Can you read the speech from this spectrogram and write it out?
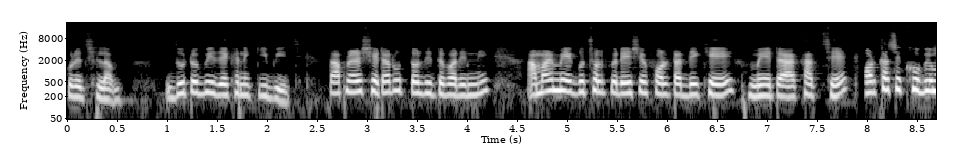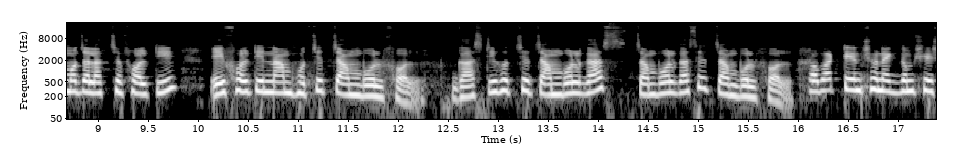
করেছিলাম, দুটো বীজ এখানে কি বীজ? তা আপনারা সেটার উত্তর দিতে পারেননি। আমার মেয়ে গোছল করে এসে ফলটা দেখে মেয়েটা খাচ্ছে। ওর কাছে খুবই মজা লাগছে ফলটি। এই ফলটির নাম হচ্ছে চাম্বল ফল। গাছটি হচ্ছে চাম্বল গাছ, চাম্বল গাছের চাম্বল ফল। সবার টেনশন একদম শেষ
